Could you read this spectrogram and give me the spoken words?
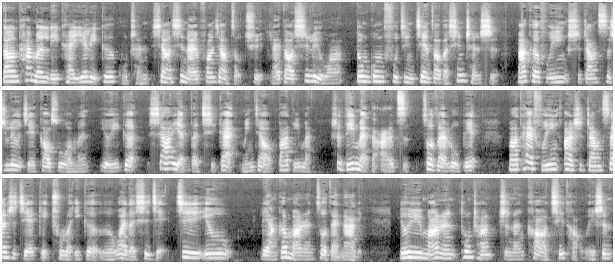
当他们离开耶利哥古城，向西南方向走去，来到西律王东宫附近建造的新城时，马可福音十章四十六节告诉我们，有一个瞎眼的乞丐，名叫巴迪买，是迪买的儿子。坐在路边。马太福音二十章三十节给出了一个额外的细节，即有两个盲人坐在那里。由于盲人通常只能靠乞讨为生，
